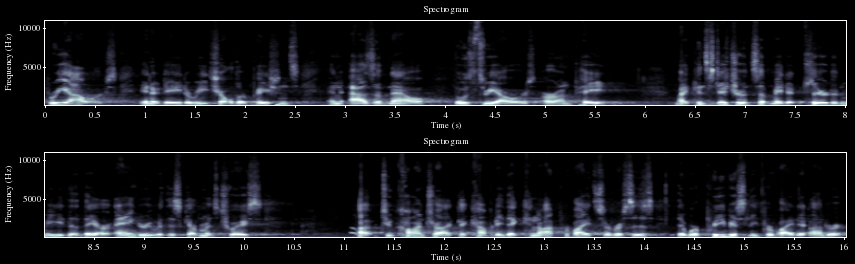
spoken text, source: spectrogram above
three hours in a day to reach all their patients, and as of now, those three hours are unpaid. My constituents have made it clear to me that they are angry with this government's choice uh, to contract a company that cannot provide services that were previously provided under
